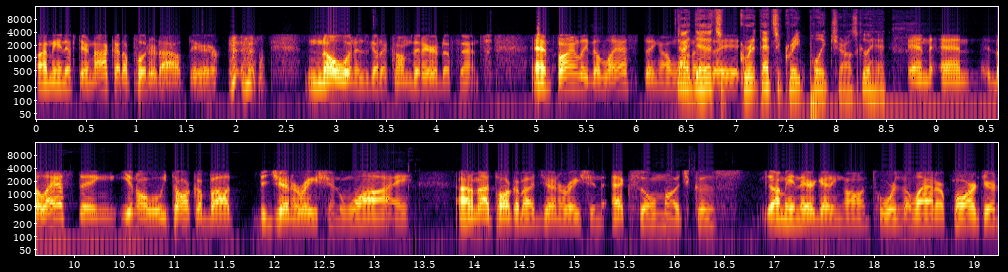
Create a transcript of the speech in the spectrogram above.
I mean, if they're not going to put it out there, no one is going to come to their defense. And finally, the last thing I want to yeah, that's say. A great, that's a great point, Charles. Go ahead. And and the last thing, you know, we talk about the Generation Y. I'm not talking about Generation X so much because I mean they're getting on towards the latter part. They're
